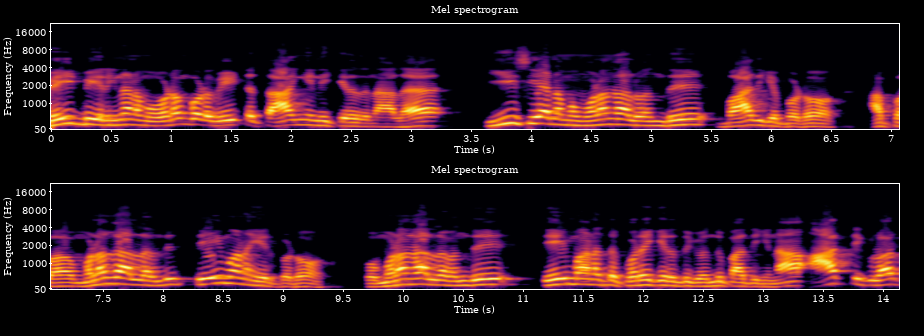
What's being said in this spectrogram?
வெயிட் பியரிங்னா நம்ம உடம்போட வெயிட்டை தாங்கி நிற்கிறதுனால ஈஸியாக நம்ம முழங்கால் வந்து பாதிக்கப்படும். அப்போ முழங்காலில் வந்து தேய்மானம் ஏற்படும். இப்போ முழங்காலில் வந்து தேய்மானத்தை குறைக்கிறதுக்கு வந்து பார்த்தீங்கன்னா ஆர்டிகுலார்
